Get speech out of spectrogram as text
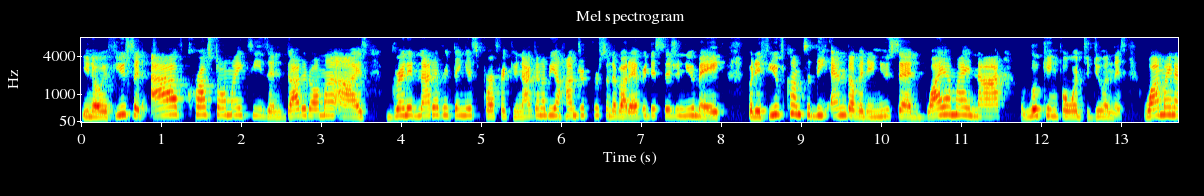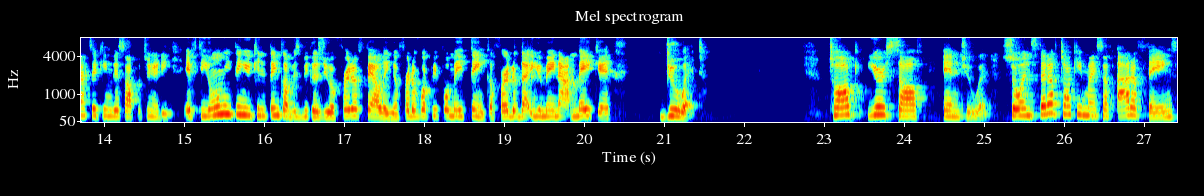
You know, if you said, I've crossed all my T's and dotted all my I's, granted, not everything is perfect. You're not going to be 100% about every decision you make. But if you've come to the end of it and you said, Why am I not looking forward to doing this? Why am I not taking this opportunity? If the only thing you can think of is because you're afraid of failing, afraid of what people may think, afraid of that you may not make it, do it. Talk yourself into it. So instead of talking myself out of things,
